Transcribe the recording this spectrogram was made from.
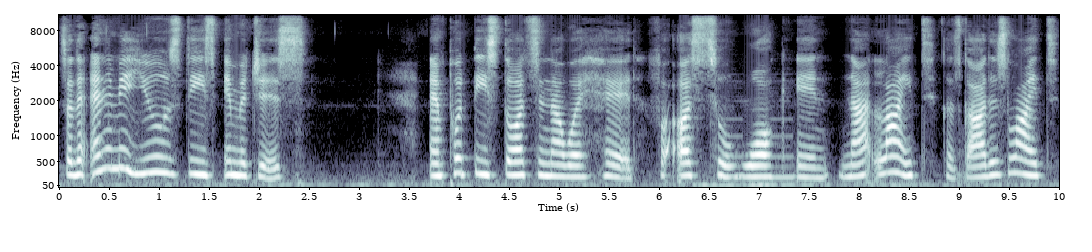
So the enemy used these images and put these thoughts in our head for us to walk in not light, because God is light,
